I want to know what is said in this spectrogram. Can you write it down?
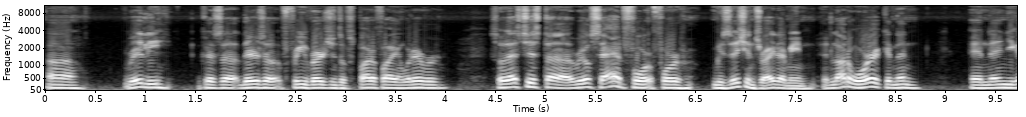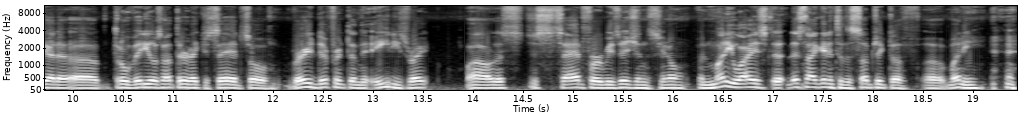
uh, really, because uh, there's a free versions of Spotify and whatever. So that's just uh, real sad for for musicians, right? I mean, a lot of work, and then and then you gotta uh, throw videos out there, like you said. So very different than the '80s, right? Wow, that's just sad for musicians, you know. And money wise, let's not get into the subject of uh, money.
